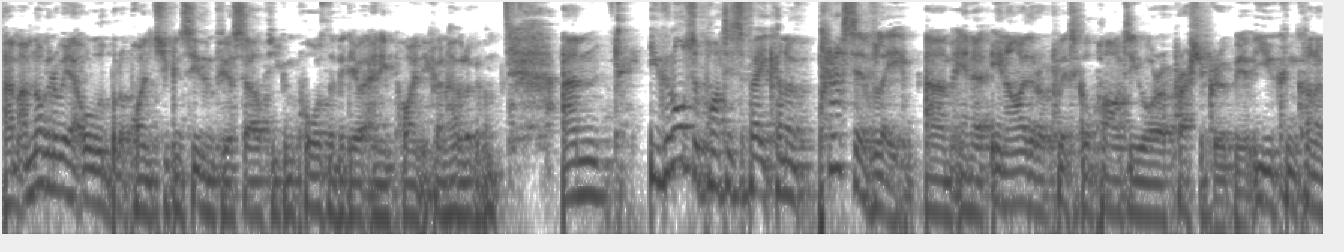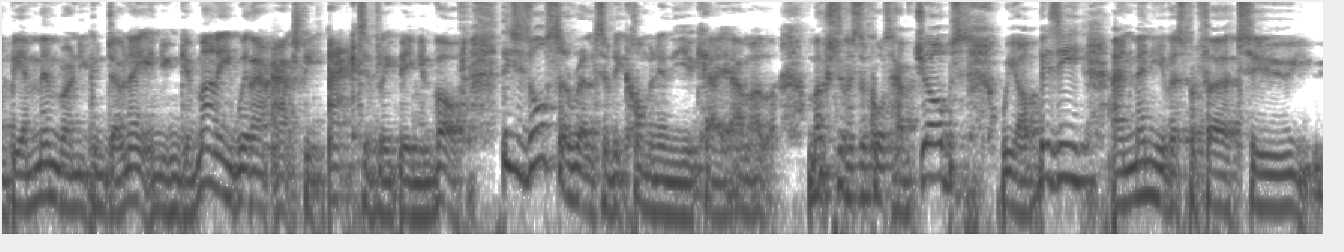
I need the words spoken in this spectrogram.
Um, I'm not going to read out all the bullet points. You can see them for yourself. You can pause the video at any point if you want to have a look at them. Um, you can also participate kind of passively um, in, a, in either a political party or a pressure group. You can kind of be a member and you can donate and you can give money without actually actively being involved. This is also relatively common in the UK. Um, uh, most of us, of course, have jobs. We are busy, and many of us prefer to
